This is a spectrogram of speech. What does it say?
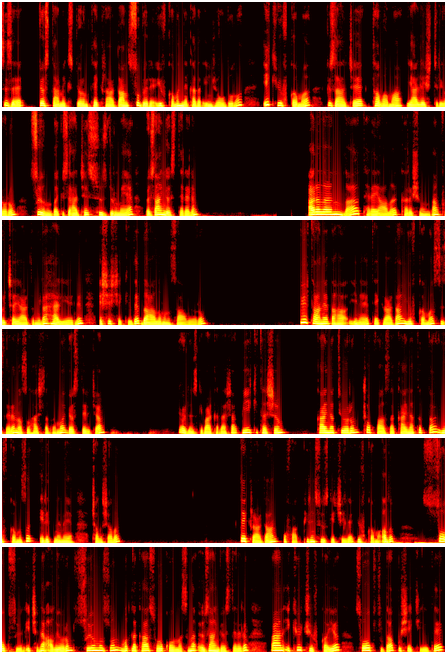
Size göstermek istiyorum tekrardan su böreği yufkamın ne kadar ince olduğunu. İlk yufkamı güzelce tavama yerleştiriyorum. Suyunu da güzelce süzdürmeye özen gösterelim. Aralarını da tereyağlı karışımından fırça yardımıyla her yerinin eşit şekilde dağılımını sağlıyorum. Bir tane daha yine tekrardan yufkamı sizlere nasıl haşladığımı göstereceğim. Gördüğünüz gibi arkadaşlar bir iki taşım kaynatıyorum. Çok fazla kaynatıp da yufkamızı eritmemeye çalışalım. Tekrardan ufak pirinç süzgeciyle yufkamı alıp soğuk suyun içine alıyorum. Suyumuzun mutlaka soğuk olmasına özen gösterelim. Ben 2-3 yufkayı soğuk suda bu şekilde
